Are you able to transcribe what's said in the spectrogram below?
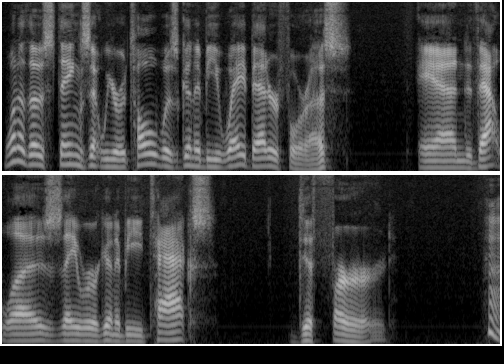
one of those things that we were told was going to be way better for us and that was they were going to be tax deferred Hmm.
